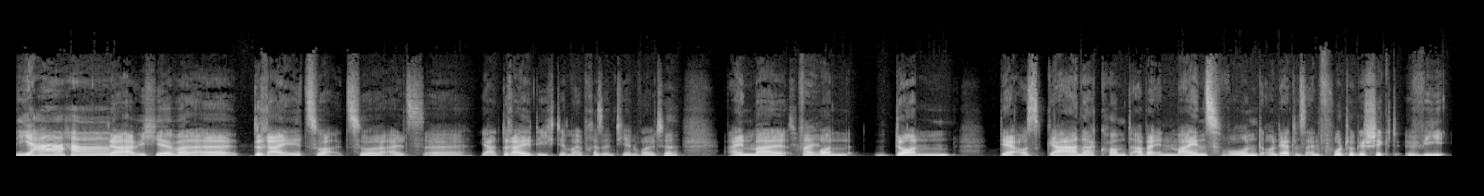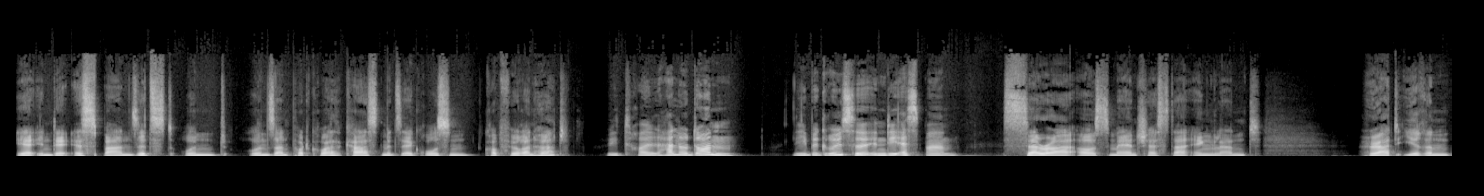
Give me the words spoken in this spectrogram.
Ja. Da habe ich hier mal äh, drei zur, zur als äh, ja drei, die ich dir mal präsentieren wollte. Einmal Toll. von Don, der aus Ghana kommt, aber in Mainz wohnt. Und er hat uns ein Foto geschickt, wie er in der S-Bahn sitzt und unseren Podcast mit sehr großen Kopfhörern hört. Wie toll. Hallo Don. Liebe Grüße in die S-Bahn. Sarah aus Manchester, England, hört ihren,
